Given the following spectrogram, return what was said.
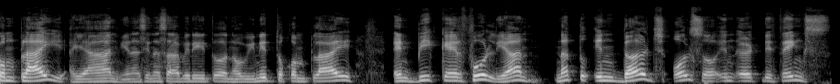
comply. Ayan, yan ang sinasabi dito. No? We need to comply and be careful. Yan. Not to indulge also in earthly things.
